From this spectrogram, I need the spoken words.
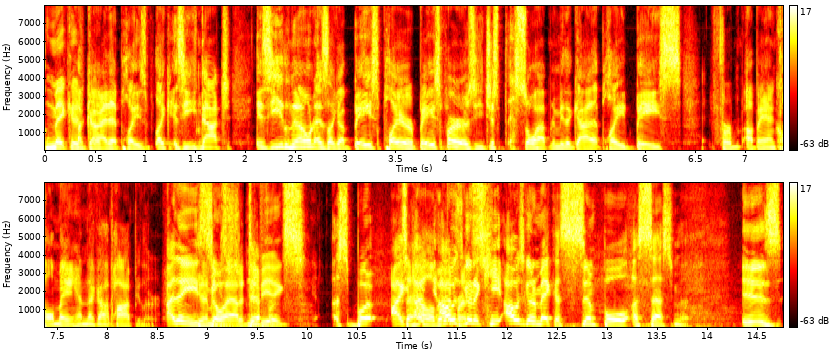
make a, a guy that plays like is he not is he known as like a bass player or bass player or is he just so happen to be the guy that played bass for a band called mayhem that got popular I think he's You so know what I mean? happy There's to be a. But I, It's a hell of a I, I was gonna keep. I was gonna make a simple assessment. Is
